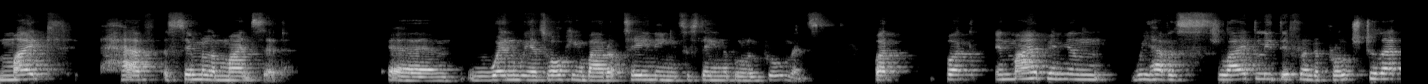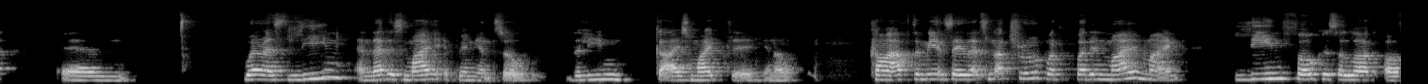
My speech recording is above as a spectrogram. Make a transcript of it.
might have a similar mindset um, when we are talking about obtaining sustainable improvements. But but in my opinion, we have a slightly different approach to that. Um, whereas lean, and that is my opinion. So the lean guys might, uh, you know, come after me and say that's not true. But but in my mind, lean focus a lot of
